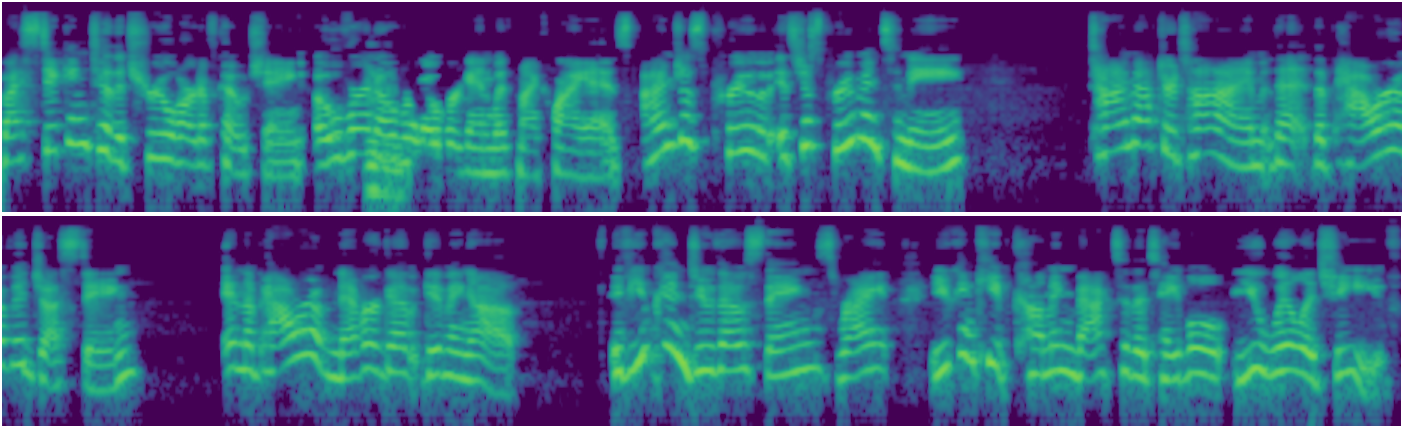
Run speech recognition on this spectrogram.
by sticking to the true art of coaching over and mm-hmm. over and over again with my clients, I'm just prove it's just proven to me time after time that the power of adjusting and the power of never giving up if you can do those things right you can keep coming back to the table you will achieve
